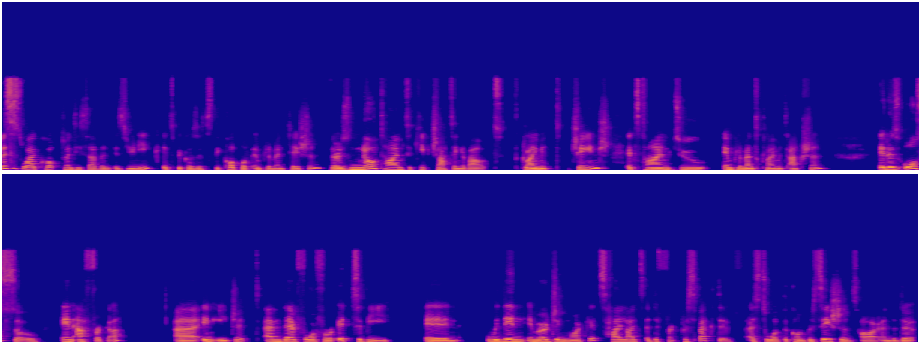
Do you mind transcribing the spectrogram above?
This is why COP27 is unique. It's because it's the COP of implementation. There's no time to keep chatting about climate change, it's time to implement climate action. It is also in Africa, uh, in Egypt, and therefore for it to be in within emerging markets highlights a different perspective as to what the conversations are and the de-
